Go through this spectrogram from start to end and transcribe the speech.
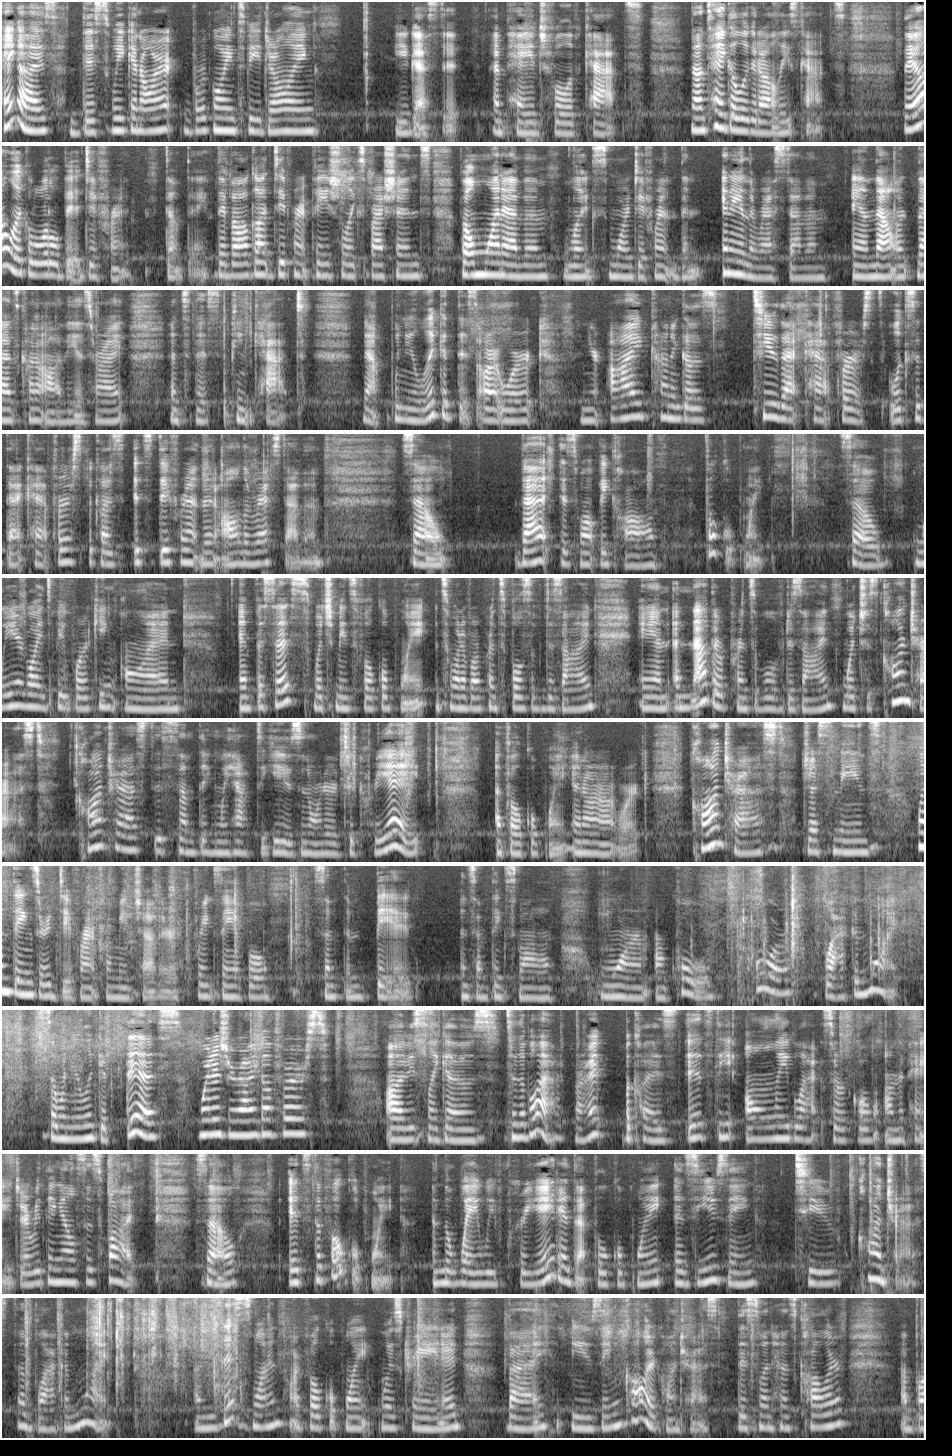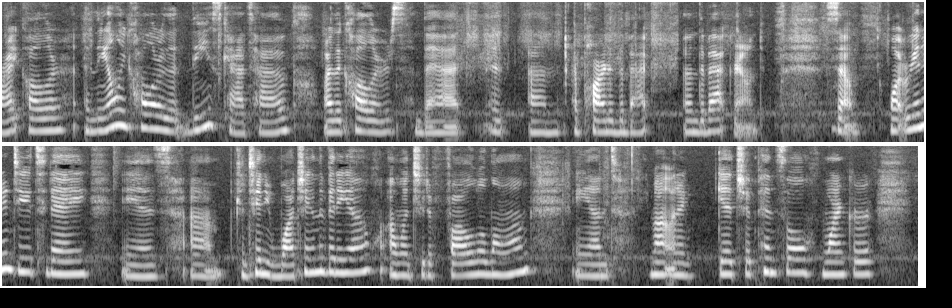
Hey guys, this week in art, we're going to be drawing, you guessed it, a page full of cats. Now take a look at all these cats. They all look a little bit different, don't they? They've all got different facial expressions, but one of them looks more different than any of the rest of them. And that one, that's kind of obvious, right? It's this pink cat. Now, when you look at this artwork, and your eye kind of goes to that cat first, looks at that cat first because it's different than all the rest of them. So that is what we call focal point. So we are going to be working on emphasis, which means focal point. It's one of our principles of design. And another principle of design, which is contrast. Contrast is something we have to use in order to create a focal point in our artwork. Contrast just means when things are different from each other. For example, something big and something small, warm or cool, or black and white. So when you look at this, where does your eye go first? Obviously goes to the black, right? Because it's the only black circle on the page. Everything else is white. So it's the focal point. And the way we've created that focal point is using two contrasts of black and white. On this one, our focal point was created by using color contrast. This one has color, a bright color, and the only color that these cats have are the colors that um, are part of the back of the background. So what we're going to do today is um, continue watching the video. I want you to follow along and you might want to get your pencil, marker,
